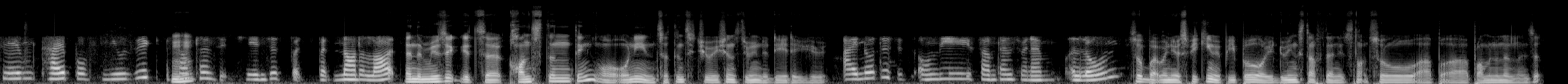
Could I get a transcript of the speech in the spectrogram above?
same type of music. Mhm. Sometimes it changes, but but not a lot. And the music, it's a constant thing, or only in certain situations during the day that you hear it. I notice it's only sometimes when I'm alone. So, but when you're speaking with people or you're doing stuff, then it's not so uh, uh, prominent, is it?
